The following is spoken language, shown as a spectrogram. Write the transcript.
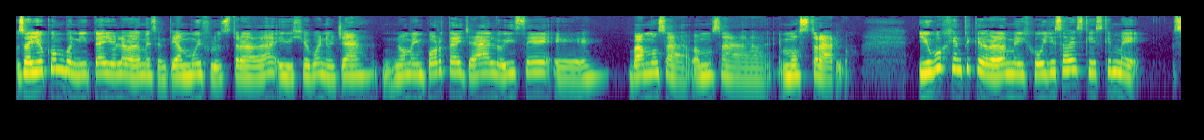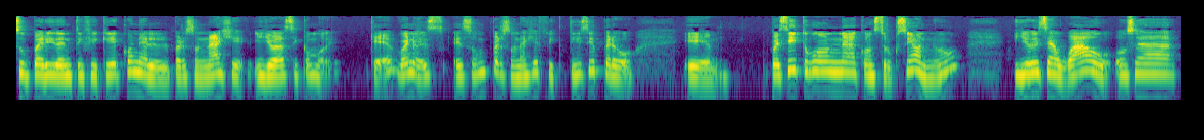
O sea, yo con Bonita, yo la verdad me sentía muy frustrada y dije, bueno, ya, no me importa, ya lo hice, eh, vamos, a, vamos a mostrarlo. Y hubo gente que de verdad me dijo, oye, ¿sabes qué? Es que me super identifiqué con el personaje. Y yo así como de, ¿qué? Bueno, es, es un personaje ficticio, pero eh, pues sí, tuvo una construcción, ¿no? Y yo decía, wow, o sea,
